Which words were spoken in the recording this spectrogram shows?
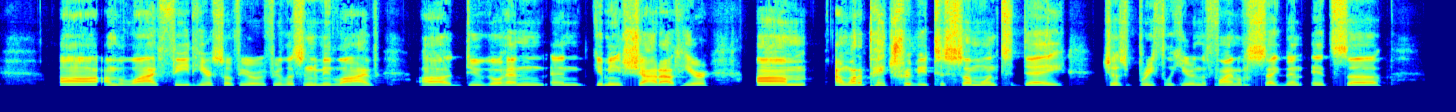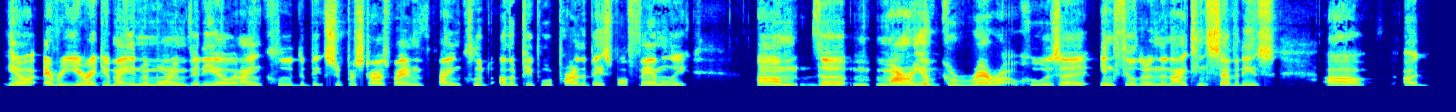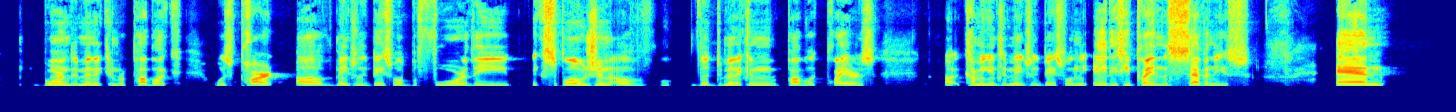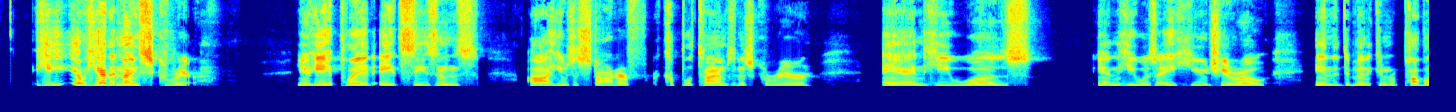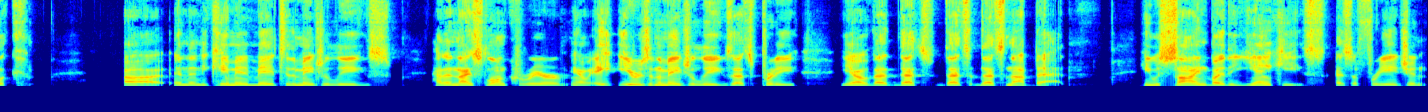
uh, on the live feed here. So if you're if you're listening to me live, uh, do go ahead and, and give me a shout out here. Um, I want to pay tribute to someone today just briefly here in the final segment. It's uh, you know, every year I do my in memoriam video and I include the big superstars, but I, I include other people who are part of the baseball family. Um, the Mario Guerrero, who was a infielder in the 1970s, uh, uh, born Dominican Republic, was part of Major League Baseball before the explosion of the Dominican Republic players uh, coming into Major League Baseball in the 80s. He played in the 70s. And he, you know, he had a nice career. You know, he played eight seasons. Uh, he was a starter a couple of times in his career, and he was, and he was a huge hero in the Dominican Republic. Uh, and then he came in made it to the major leagues. Had a nice long career. You know, eight years in the major leagues. That's pretty you know that that's that's that's not bad. He was signed by the Yankees as a free agent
